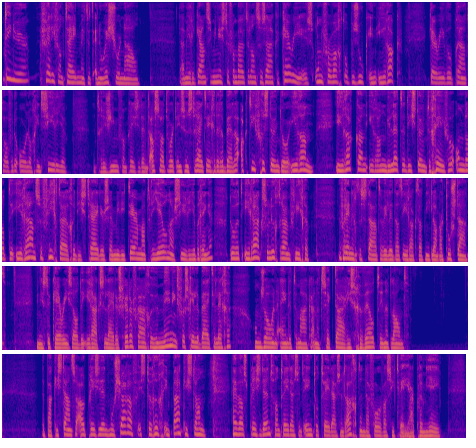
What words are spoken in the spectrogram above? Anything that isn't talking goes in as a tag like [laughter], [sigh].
10 uur, Freddy van Tijn met het NOS-journaal. De Amerikaanse minister van Buitenlandse Zaken Kerry is onverwacht op bezoek in Irak. Kerry wil praten over de oorlog in Syrië. Het regime van president Assad wordt in zijn strijd tegen de rebellen actief gesteund door Iran. Irak kan Iran billetten die steun te geven omdat de Iraanse vliegtuigen die strijders en militair materieel naar Syrië brengen door het Iraakse luchtruim vliegen. De Verenigde Staten willen dat Irak dat niet langer toestaat. Minister Kerry zal de Iraakse leiders verder vragen hun meningsverschillen bij te leggen om zo een einde te maken aan het sectarisch geweld in het land. De Pakistaanse oud-president Musharraf is terug in Pakistan. Hij was president van 2001 tot 2008 en daarvoor was hij twee jaar premier.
